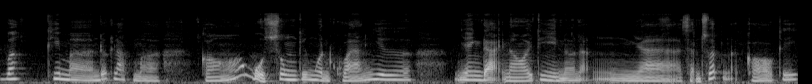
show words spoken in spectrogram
Vâng, khi mà nước lọc mà có bổ sung cái nguồn khoáng như như anh Đại nói thì nó là nhà sản xuất có cái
